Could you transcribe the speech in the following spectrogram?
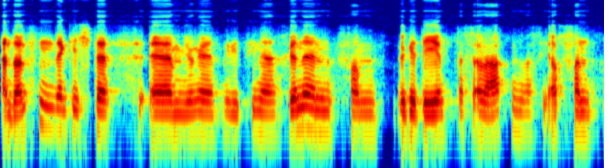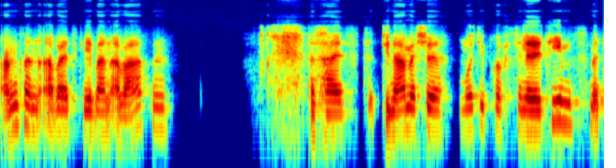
Ansonsten denke ich, dass ähm, junge Medizinerinnen vom ÖGD das erwarten, was sie auch von anderen Arbeitgebern erwarten. Das heißt, dynamische, multiprofessionelle Teams mit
